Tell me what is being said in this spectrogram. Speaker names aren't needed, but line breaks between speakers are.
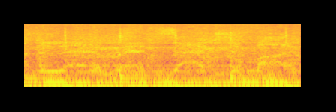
just a little bit sexual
